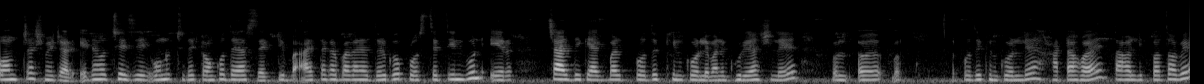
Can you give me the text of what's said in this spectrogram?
পঞ্চাশ মিটার। এটা হচ্ছে যে অনুচ্ছেদ একটা অঙ্ক দেওয়া আছে, একটি আয়তাকার বাগানের দৈর্ঘ্য প্রস্থের তিন গুণ, এর চারদিকে একবার প্রদক্ষিণ করলে মানে ঘুরে আসলে প্রদক্ষিণ করলে হাঁটা হয়, তাহলে কত হবে?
